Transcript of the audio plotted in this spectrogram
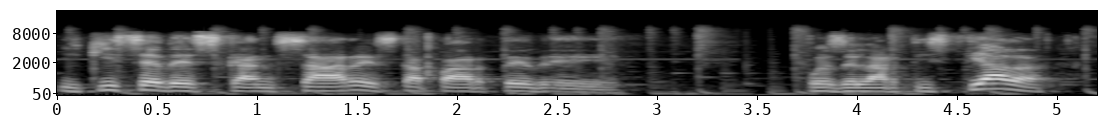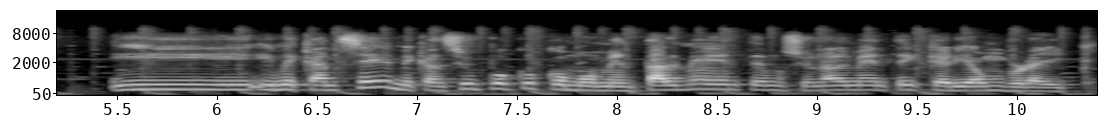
Y quise descansar esta parte de, pues, de la artisteada. Y, y me cansé, me cansé un poco como mentalmente, emocionalmente y quería un break.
